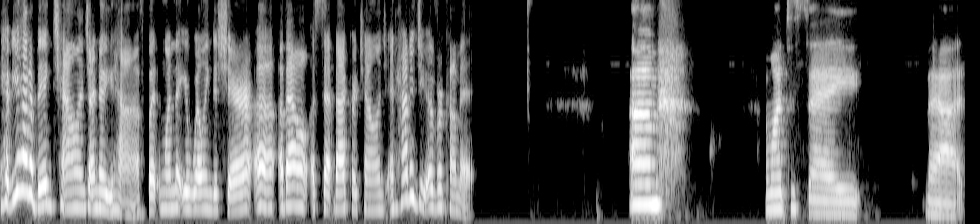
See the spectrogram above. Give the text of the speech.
have you had a big challenge? I know you have, but one that you're willing to share uh, about a setback or challenge, and how did you overcome it? Um, I want to say that,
